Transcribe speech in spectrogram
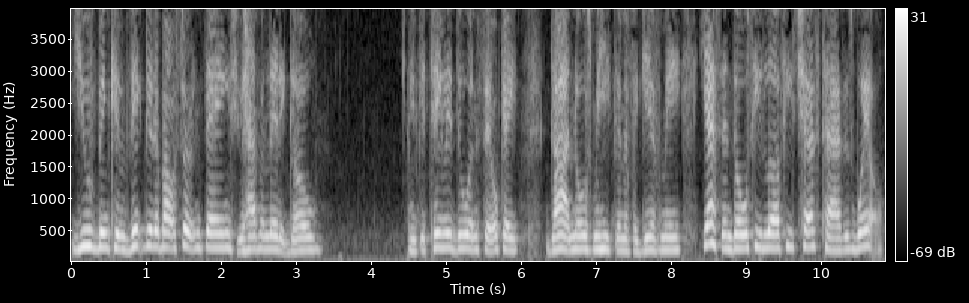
You've been convicted about certain things, you haven't let it go. You continually do it and say, okay, God knows me, He's going to forgive me. Yes, and those He loves, He chastises as well.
